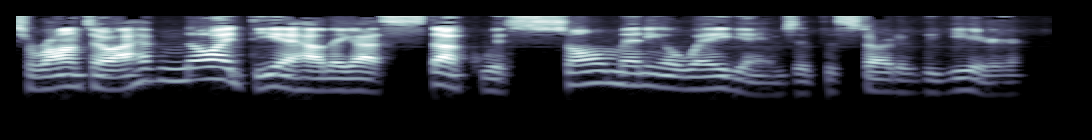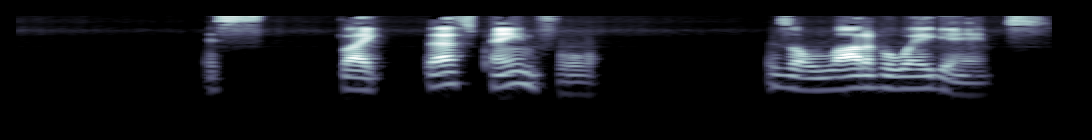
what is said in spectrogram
Toronto, I have no idea how they got stuck with so many away games at the start of the year. It's like that's painful. There's a lot of away games.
